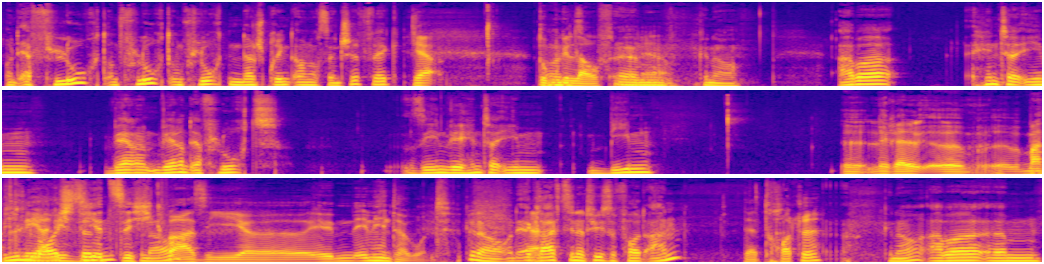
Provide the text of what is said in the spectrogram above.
Und er flucht und flucht und flucht und dann springt auch noch sein Schiff weg. ja, dumm und, gelaufen. Ähm, ja. Genau. Aber hinter ihm, während, während er flucht, sehen wir hinter ihm Beam. Äh, Lirel äh, äh, materialisiert sich genau. quasi äh, im, im Hintergrund. Genau. Und er Ja. greift sie natürlich sofort an. Der Trottel. Genau. Aber ähm,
